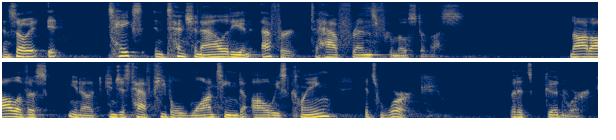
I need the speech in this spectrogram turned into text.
And so it, it takes intentionality and effort to have friends for most of us. Not all of us, you know, can just have people wanting to always cling. It's work, but it's good work.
